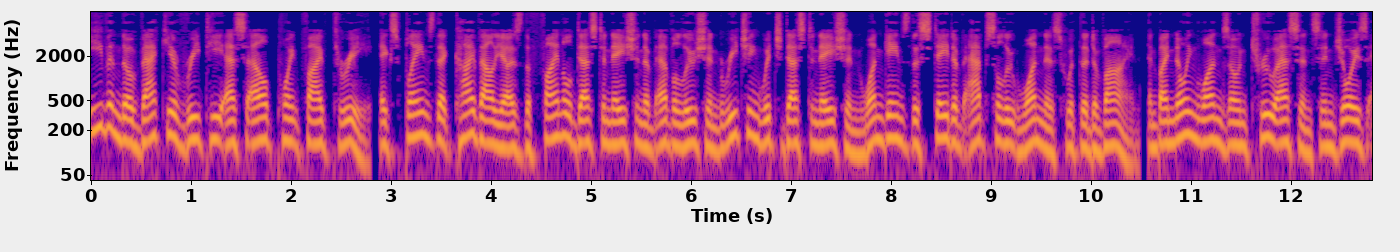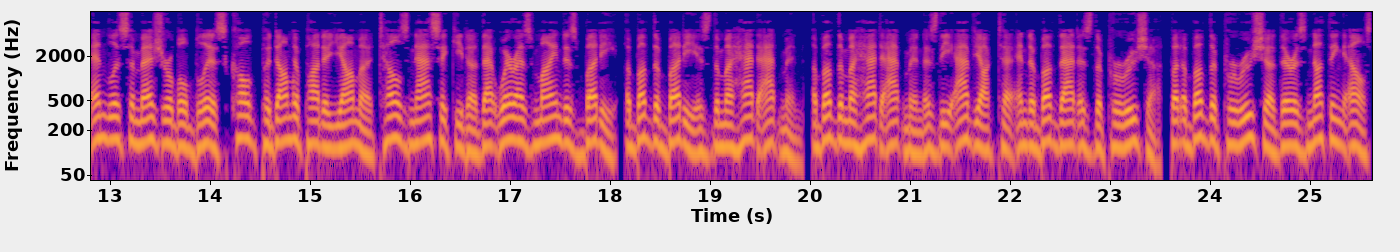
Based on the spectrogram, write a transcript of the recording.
even though Vakyavriti SL.53, explains that Kaivalya is the final destination of evolution reaching which destination one gains the state of absolute oneness with the divine, and by knowing one's own true essence enjoys endless immeasurable bliss called Padamapada Yama tells Nasiketa that whereas mind is buddhi, above the buddhi is the Mahat Atman, above the Mahat Atman is the Avyakta and above that is the Purusha, but above the Purusha there is nothing else.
